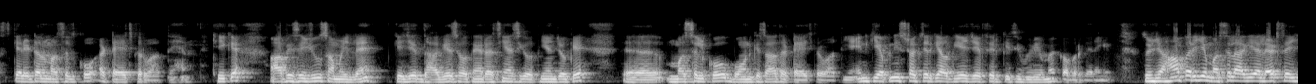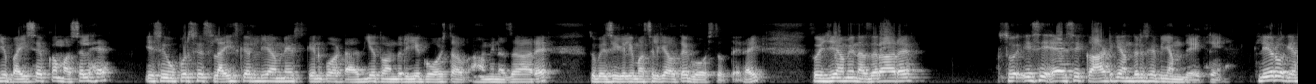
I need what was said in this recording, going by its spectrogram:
स्केलेटल मसल को अटैच करवाते हैं। ठीक है? आप इसे यूँ समझ लें कि ये धागे से होते हैं, रस्सियाँ सी होती हैं, जो कि मसल को बोन के साथ अटैच करवाती हैं। इनकी अपनी स्ट्रक्चर क्या होती है? ये फिर किसी वीडियो में कवर करेंगे। तो यहाँ पर ये मसल आ गया। लेट से ये बाइसेप का मसल है। इसे ऊपर से स्लाइस कर लिया हमने स्किन को हटा दिया तो अंदर ये गोश्त हमें नज़र आ रहा है। तो बेसिकली मसल क्या होता है? गोश्त होता है राइट तो ये हमें नज़र आ रहा है। सो इसे ऐसे काट के अंदर से भी हम देख रहे हैं। क्लियर हो गया?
